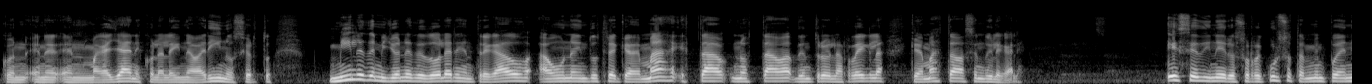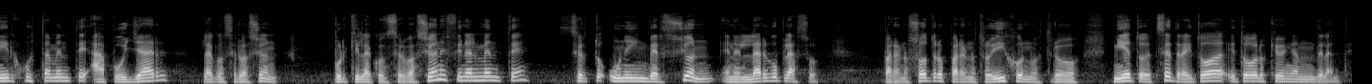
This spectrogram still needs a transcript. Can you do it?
con, en, en, Magallanes, con la ley Navarino, ¿cierto?, miles de millones de dólares entregados a una industria que además está, no estaba dentro de las reglas, que además estaba siendo ilegales. Ese dinero, esos recursos también pueden ir justamente a apoyar la conservación, porque la conservación es finalmente ¿cierto? una inversión en el largo plazo para nosotros, para nuestros hijos, nuestros nietos, etcétera, y, todos los que vengan delante.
